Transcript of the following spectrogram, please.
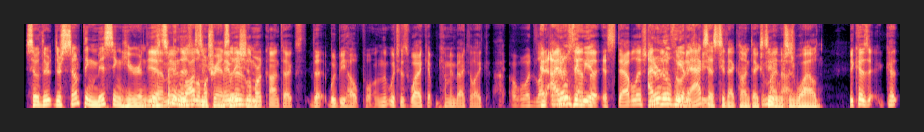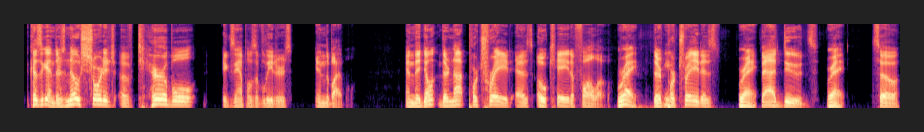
So there, there's something missing here, and there's something there's lost in more, translation. Maybe there's a little more context that would be helpful, and which is why I kept coming back to like I would like And to I don't think we have- established. I don't know if we have access piece. to that context too, which is wild. because because again, there's no shortage of terrible examples of leaders in the Bible, and they don't they're not portrayed as okay to follow. Right, They're portrayed as right, bad dudes. right. So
